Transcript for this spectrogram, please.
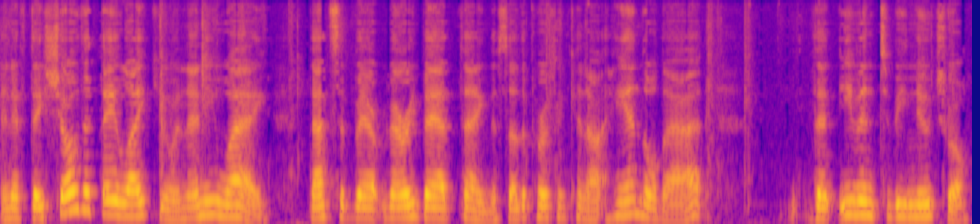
And if they show that they like you in any way, that's a very bad thing. This other person cannot handle that. That even to be neutral,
